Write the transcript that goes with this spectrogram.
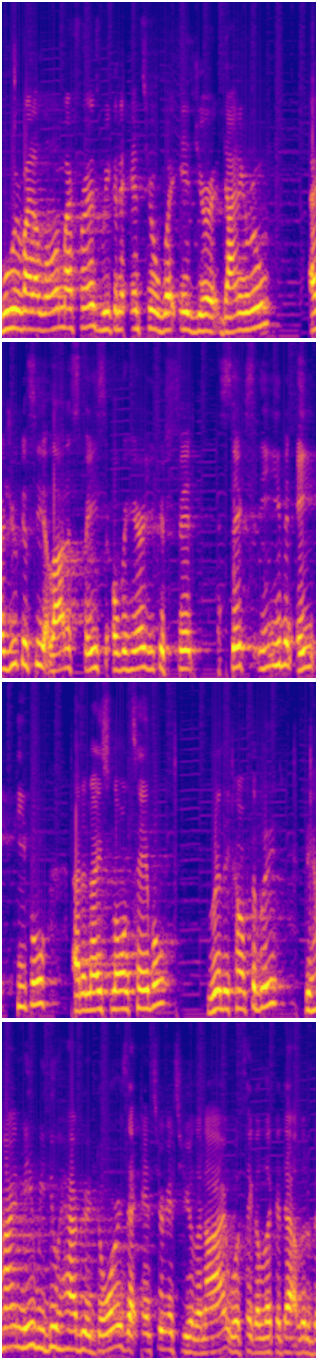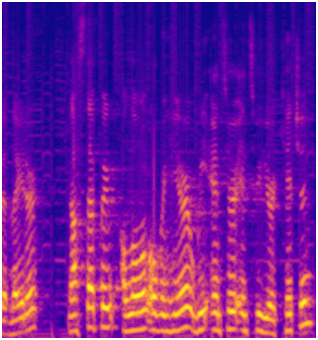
Moving right along, my friends, we're gonna enter what is your dining room. As you can see, a lot of space over here. You could fit six, even eight people at a nice long table, really comfortably. Behind me, we do have your doors that enter into your lanai. We'll take a look at that a little bit later. Now stepping along over here, we enter into your kitchen.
